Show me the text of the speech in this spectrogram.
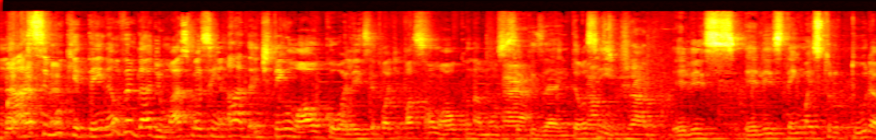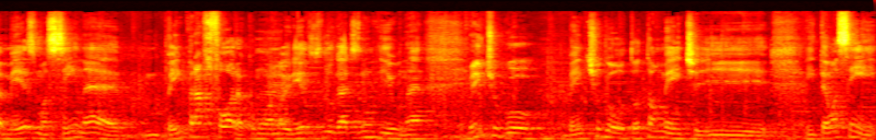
O máximo que tem, não é verdade, o máximo é assim, ah, a gente tem um álcool ali, você pode passar um álcool na mão se É, você quiser. Então, assim, eles, eles têm uma estrutura mesmo, assim, né, bem pra fora, como a maioria dos lugares no Rio, né? Bem to go. Bem to go, totalmente. E então assim,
